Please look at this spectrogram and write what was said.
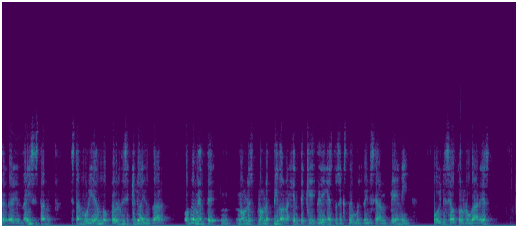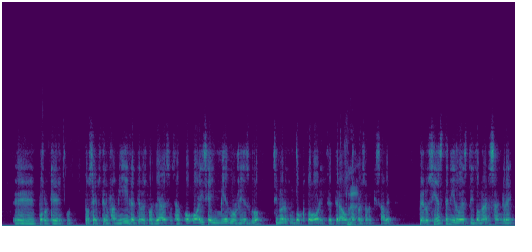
Eh, ahí se están, están muriendo. Pero él dice, quiero ayudar. Obviamente, no, les, no le pido a la gente que llegue a estos extremos de irse al Beni o irse a otros lugares, eh, porque no sé, pues, tiene familia, tiene responsabilidades, o, sea, o, ahí sí hay un miedo, un riesgo, si no eres un doctor, etcétera, o una persona que sabe. Pero si has tenido esto y donar sangre,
